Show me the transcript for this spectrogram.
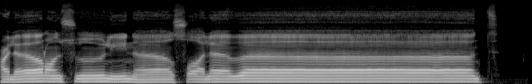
على رسولنا صلوات.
